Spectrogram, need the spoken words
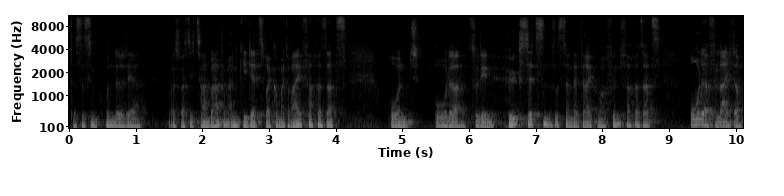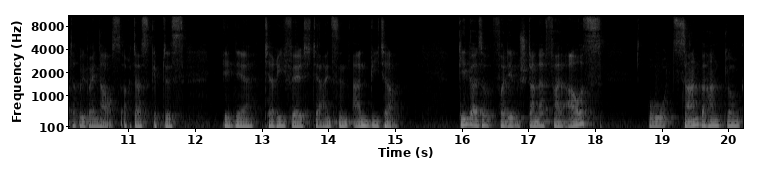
Das ist im Grunde der, also was die Zahnbehandlung angeht, der 2,3-fache Satz und oder zu den Höchstsätzen, das ist dann der 3,5-fache Satz oder vielleicht auch darüber hinaus. Auch das gibt es in der Tarifwelt der einzelnen Anbieter. Gehen wir also von dem Standardfall aus, wo Zahnbehandlung,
